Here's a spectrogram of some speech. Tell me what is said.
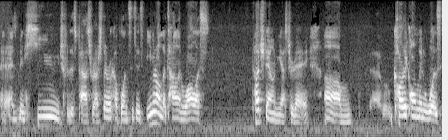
has been huge for this pass rush. There were a couple instances, even on the Tylan Wallace touchdown yesterday. Um, Khari Coleman was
